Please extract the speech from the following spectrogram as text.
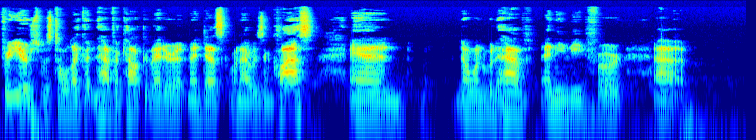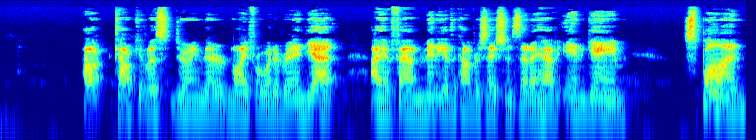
for years was told I couldn't have a calculator at my desk when I was in class, and no one would have any need for uh, calculus during their life or whatever. And yet, I have found many of the conversations that I have in game spawn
